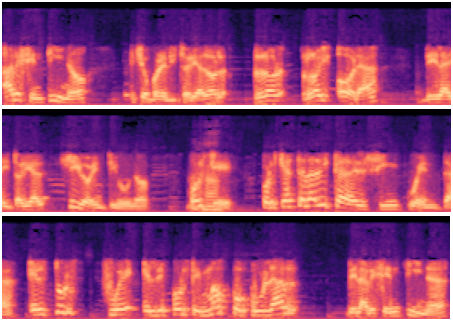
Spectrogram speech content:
argentino, hecho por el historiador Ro- Roy Ora de la editorial Siglo XXI. ¿Por Ajá. qué? Porque hasta la década del 50 el turf fue el deporte más popular de la Argentina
